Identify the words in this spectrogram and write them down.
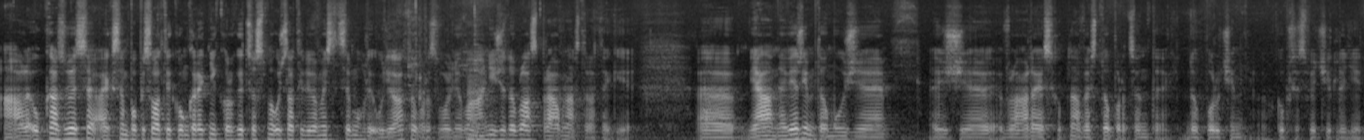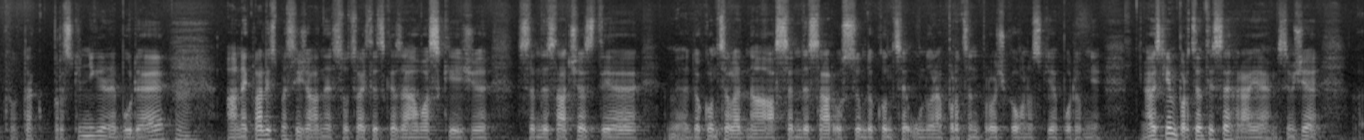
Ale ukazuje se, a jak jsem popisoval ty konkrétní kroky, co jsme už za ty dva měsíce mohli udělat, to rozvolňování, hmm. že to byla správná strategie. Eh, já nevěřím tomu, že že vláda je schopná ve 100% doporučím jako přesvědčit lidi. To tak prostě nikdy nebude. Hmm. A nekladli jsme si žádné socialistické závazky, že 76 je do konce ledna a 78 do konce února procent proočkovanosti a podobně. Ale s těmi procenty se hraje. Myslím, že eh,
